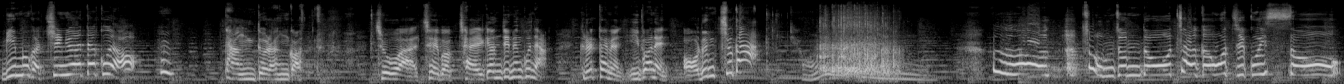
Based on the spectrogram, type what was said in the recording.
미모가 중요하다고요. 흠, 당돌한 것. 좋아, 제법 잘 견디는구나. 그렇다면 이번엔 얼음 추가! 음. 으악, 점점 더 차가워지고 있어.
